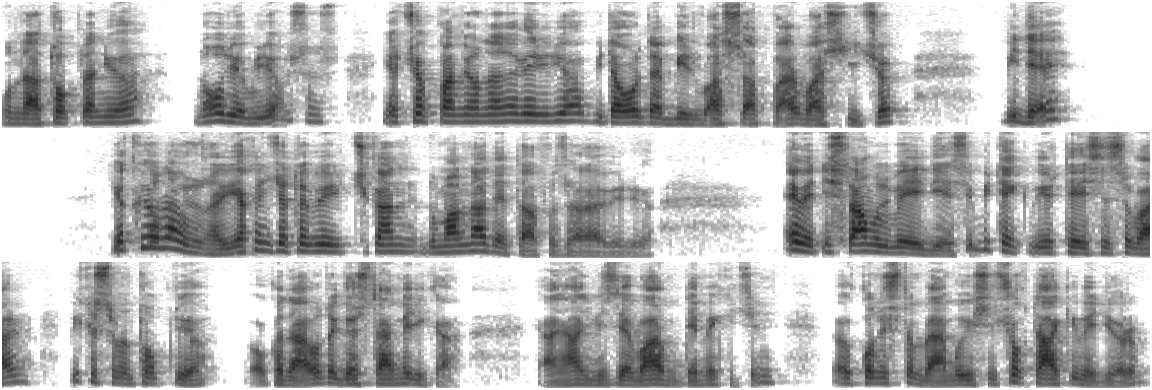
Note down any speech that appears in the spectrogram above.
bunlar toplanıyor. Ne oluyor biliyor musunuz? Ya çöp kamyonlarına veriliyor. Bir de orada bir WhatsApp var. Vahşi çöp. Bir de yakıyorlar bunları. Yakınca tabii çıkan dumanlar da etrafa zarar veriyor. Evet İstanbul Belediyesi bir tek bir tesisi var. Bir kısmını topluyor. O kadar. O da göstermelik ha. Yani hani bizde var mı demek için e, konuştum ben bu işi çok takip ediyorum.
